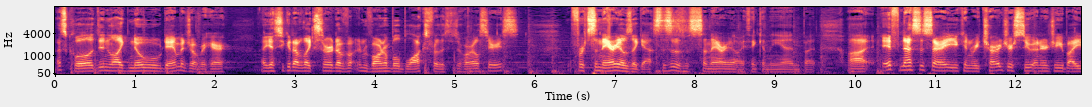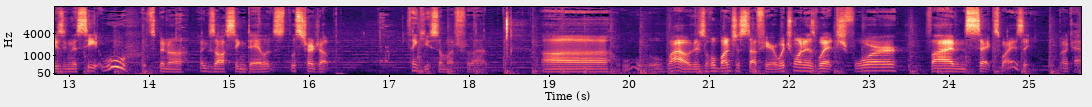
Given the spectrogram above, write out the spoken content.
That's cool. It didn't, like, no damage over here. I guess you could have, like, sort of invulnerable blocks for the tutorial series. For scenarios, I guess. This is a scenario, I think, in the end. But uh, if necessary, you can recharge your suit energy by using the seat. Ooh, it's been a exhausting day. Let's let's charge up. Thank you so much for that. Uh, ooh, wow, there's a whole bunch of stuff here. Which one is which? Four, five, and six. Why is it? Okay.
